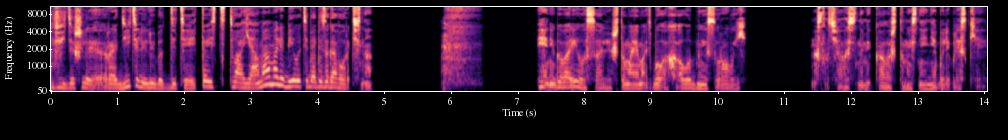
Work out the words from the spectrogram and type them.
Видишь ли, родители любят детей, то есть твоя мама любила тебя безоговорочно. Я не говорила Салли, что моя мать была холодной и суровой, но случалось намекала, что мы с ней не были близки.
